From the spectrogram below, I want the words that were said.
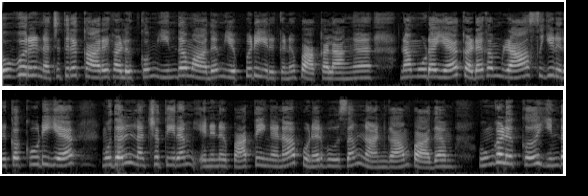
ஒவ்வொரு நட்சத்திரக்காரர்களுக்கும் இந்த மாதம் எப்படி இருக்குன்னு பார்க்கலாங்க. நம்முடைய கடகம் ராசியில் இருக்கக்கூடிய முதல் நட்சத்திரம் என்னன்னு பார்த்தீங்கன்னா புனர்பூசம் நான்காம் பாதம். உங்களுக்கு இந்த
